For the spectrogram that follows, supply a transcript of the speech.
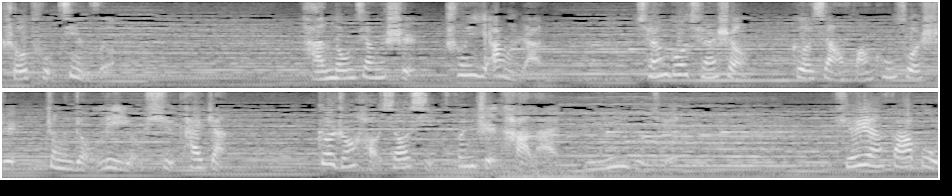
守土尽责。寒冬将至，春意盎然，全国全省各项防控措施正有力有序开展，各种好消息纷至沓来，云云不绝。学院发布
